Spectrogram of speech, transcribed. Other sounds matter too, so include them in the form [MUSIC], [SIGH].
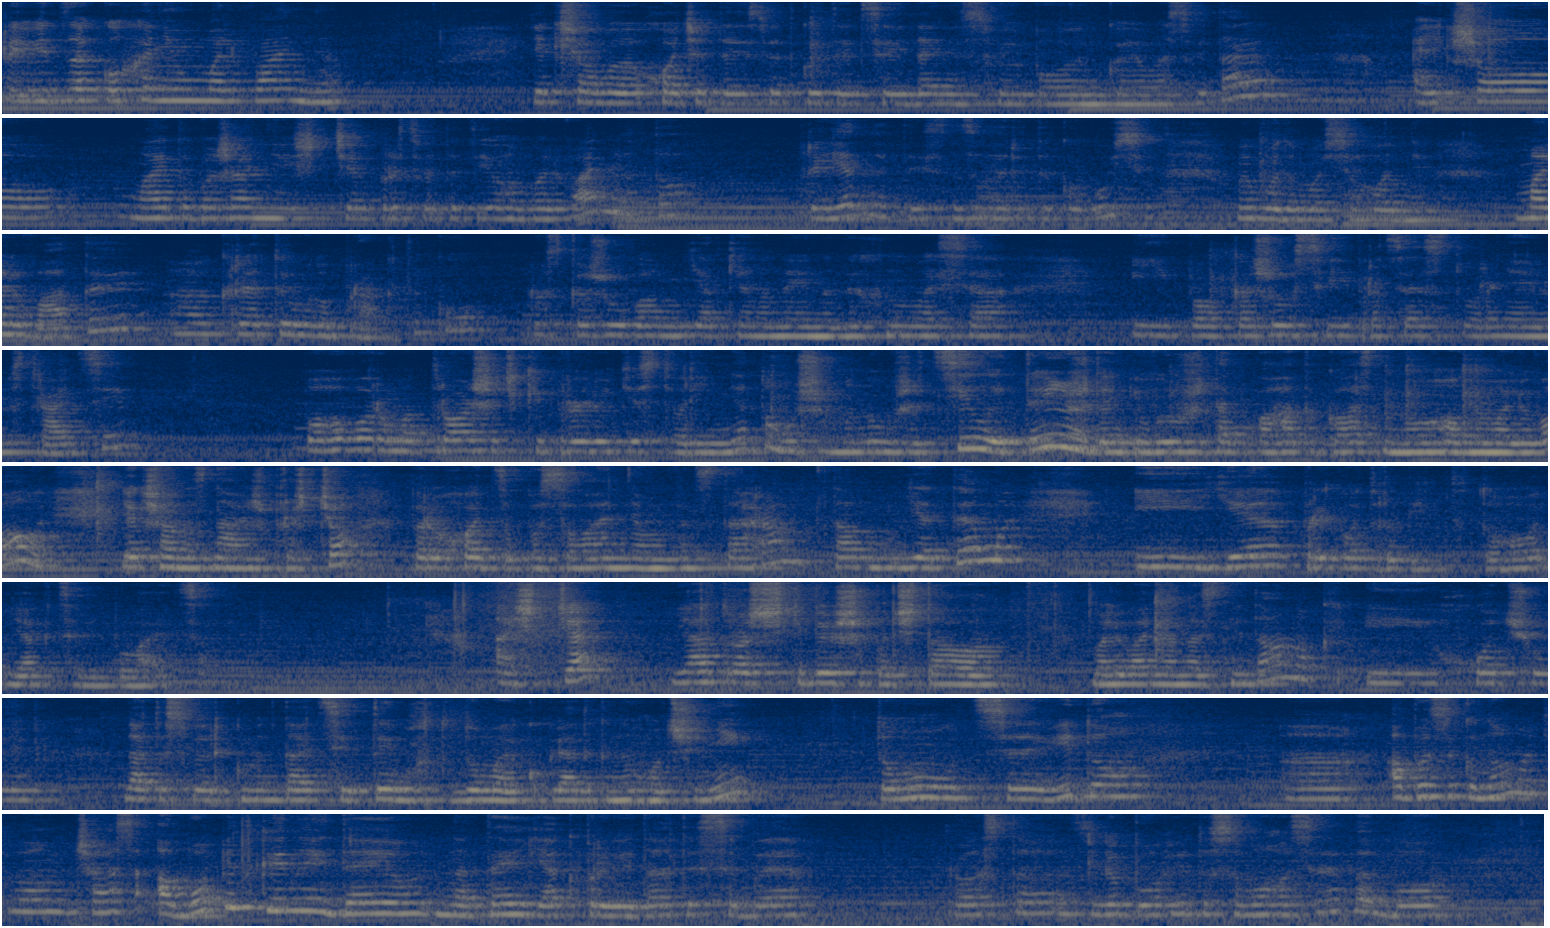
Привіт, закохані у малювання! Якщо ви хочете святкувати цей день із своєю половинкою, я вас вітаю. А якщо маєте бажання ще присвятити його малюванню, то приєднуйтесь, зварюйте кавусю. Ми будемо сьогодні малювати е, креативну практику. Розкажу вам, як я на неї надихнулася, і покажу свій процес створення ілюстрації. Поговоримо трошечки про люті створіння, тому що минув вже цілий тиждень, і ви вже так багато класного намалювали. Якщо не знаєш про що, переходь за посиланням в інстаграм, там є теми і є приклад робіт того, як це відбувається. А ще я трошечки більше почитала малювання на сніданок і хочу дати свої рекомендації тим, хто думає купляти книгу чи ні. Тому це відео або зекономить вам час, або підкине ідею на те, як привітати себе просто з любов'ю до самого себе. Бо в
